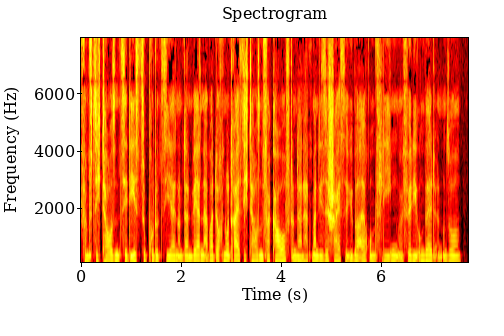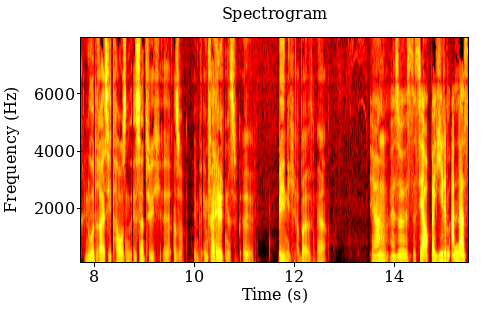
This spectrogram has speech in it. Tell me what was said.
50.000 CDs zu produzieren und dann werden aber doch nur 30.000 verkauft und dann hat man diese Scheiße überall rumfliegen für die Umwelt und so. Nur 30.000 ist natürlich, äh, also im, im Verhältnis äh, wenig, aber ja. Ja, Hm. also es ist ja auch bei jedem anders.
